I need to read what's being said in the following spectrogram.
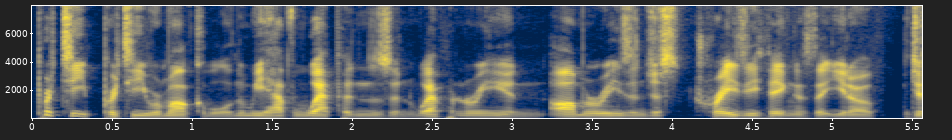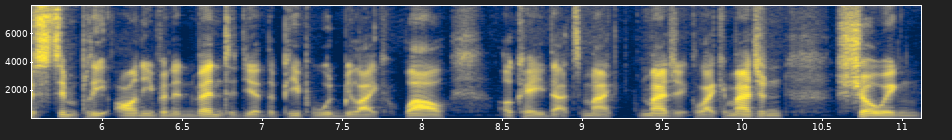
pretty pretty remarkable and we have weapons and weaponry and armories and just crazy things that you know just simply aren't even invented yet that people would be like wow okay that's mag- magic like imagine showing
